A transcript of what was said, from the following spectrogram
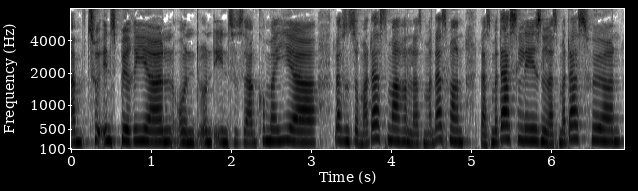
ähm, zu inspirieren und, und ihnen zu sagen, guck mal hier, lass uns doch mal das machen, lass mal das machen, lass mal das lesen, lass mal das hören.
